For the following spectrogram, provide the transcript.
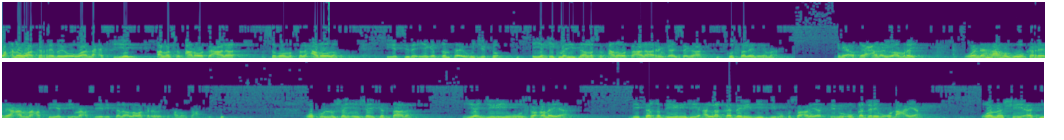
waxna waa ka reebay oo waa nacsiiyey alla subxaana wa tacaala isagoo maslaxadooda iyo sida iyaga danta ay ugu jirto iyo xikmadiisa alla subxaana wa tacaala وكل شيء شيء كثانا يجري وصعنيا بتقديره ألا قدري ديسي وكثانيا سيدو أقدري وأدعيا ومشيئتي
